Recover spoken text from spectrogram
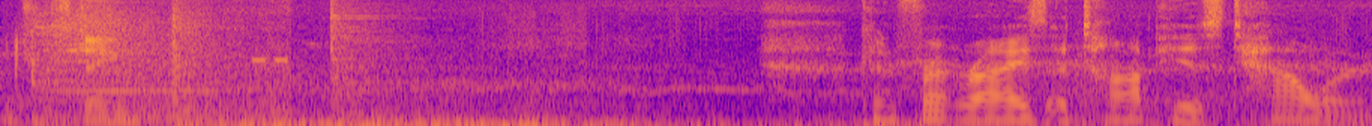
Interesting. Confront Rais atop his tower.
